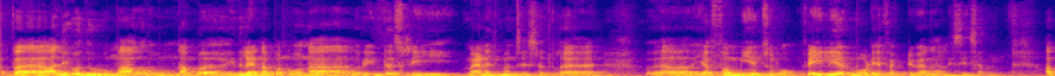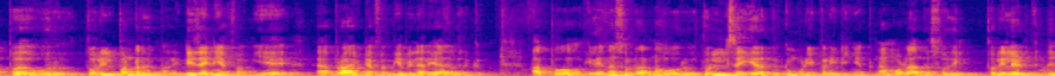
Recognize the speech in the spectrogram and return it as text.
அப்போ அழிவதுவும் ஆவதுவும். நம்ம இதில் என்ன பண்ணுவோம்னா ஒரு இண்டஸ்ட்ரி மேனேஜ்மெண்ட் சிஸ்டத்தில் எஃப்எம்ஏன்னு சொல்லுவோம். ஃபெயிலியர் மோட் எஃபெக்டிவ் அனாலிசிஸ் அப்படி அப்போ ஒரு தொழில் பண்ணுறதுக்கு முன்னாடி டிசைன் எஃப்எம்ஏ ப்ராடக்ட் எஃப்எம்ஏ அப்படி நிறையா அதில் இருக்குது அப்போது இது என்ன சொல்கிறாருன்னா ஒரு தொழில் செய்கிறதுக்கு முடிவு பண்ணிட்டீங்க அப்படின்னா முதல்ல அந்த தொழில் தொழிலை எடுத்துகிட்டு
